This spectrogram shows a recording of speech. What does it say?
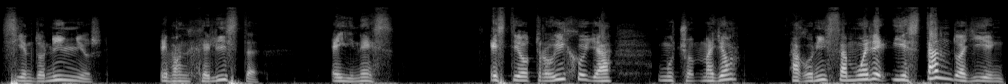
siendo niños, Evangelista e Inés. Este otro hijo, ya mucho mayor, agoniza, muere, y estando allí en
